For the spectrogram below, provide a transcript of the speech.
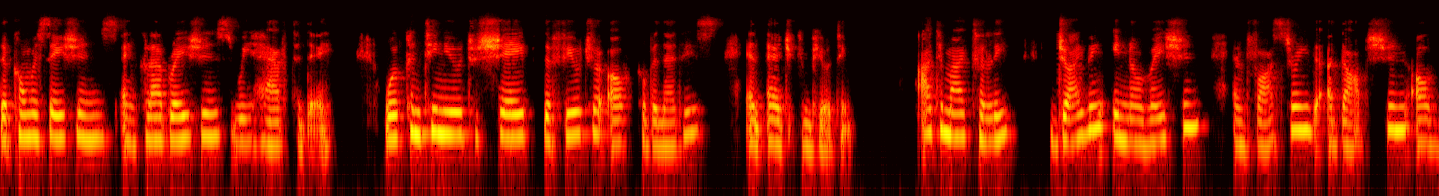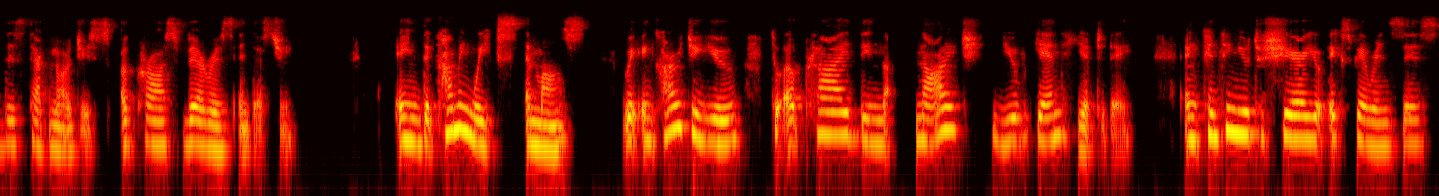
The conversations and collaborations we have today will continue to shape the future of Kubernetes and edge computing, ultimately driving innovation and fostering the adoption of these technologies across various industries. In the coming weeks and months, we encourage you to apply the knowledge you've gained here today and continue to share your experiences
